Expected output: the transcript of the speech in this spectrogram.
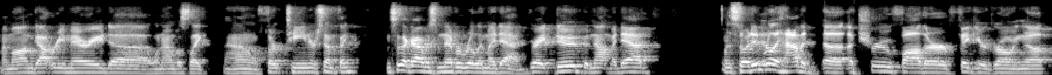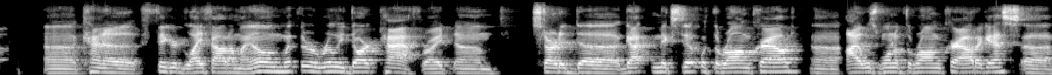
My mom got remarried uh, when I was like I don't know 13 or something, and so that guy was never really my dad. Great dude, but not my dad. And so I didn't really have a, a, a true father figure growing up uh, kind of figured life out on my own. Went through a really dark path, right? Um, started, uh, got mixed up with the wrong crowd. Uh, I was one of the wrong crowd, I guess. Uh,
